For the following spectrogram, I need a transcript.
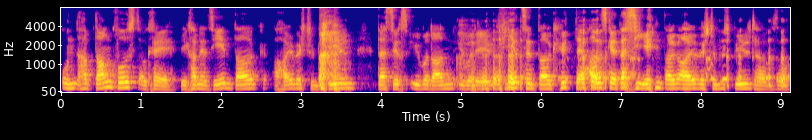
und habe dann gewusst, okay, ich kann jetzt jeden Tag eine halbe Stunde spielen, dass ich es über dann über die 14 Tage Hütte ausgeht, dass ich jeden Tag eine halbe Stunde gespielt habe. So.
